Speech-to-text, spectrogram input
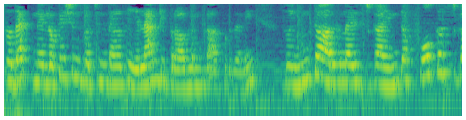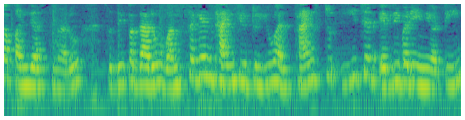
so that నేను లొకేషన్కి వచ్చిన తర్వాత ఎలాంటి ప్రాబ్లం కాకూడదని. సో ఇంత ఆర్గనైజ్డ్గా ఇంత ఫోకస్డ్గా పనిచేస్తున్నారు. సో దీపక్ గారు once again thank you to you and thanks to each and everybody in your team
